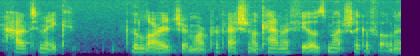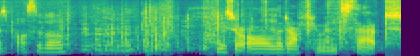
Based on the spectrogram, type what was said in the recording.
how to make the larger, more professional camera feel as much like a phone as possible. These are all the documents that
